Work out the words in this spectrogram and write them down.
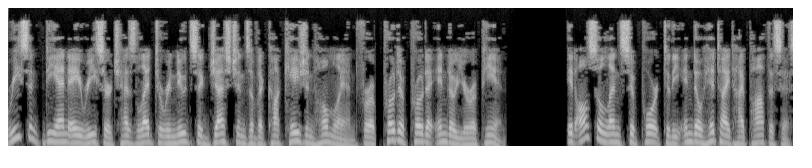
Recent DNA research has led to renewed suggestions of a Caucasian homeland for a Proto-Proto-Indo-European. It also lends support to the Indo-Hittite hypothesis,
